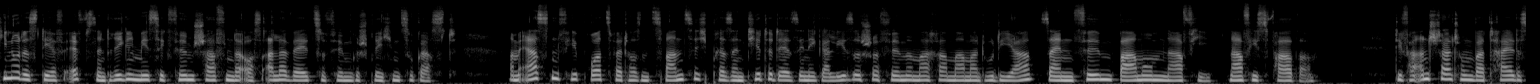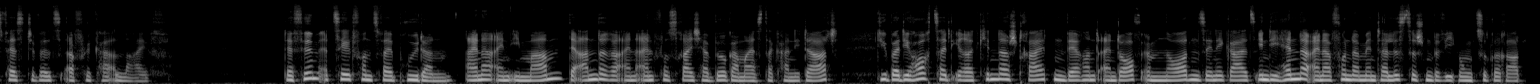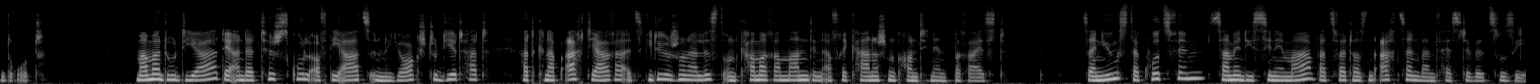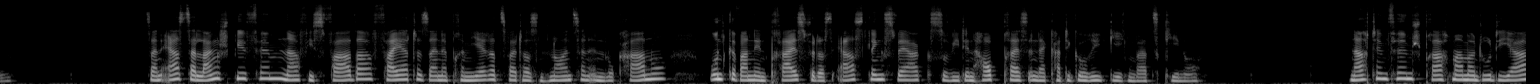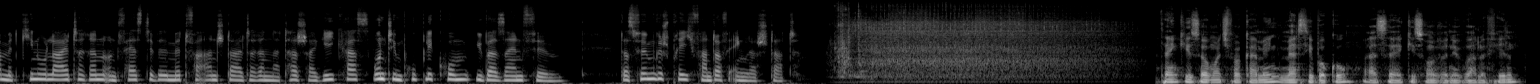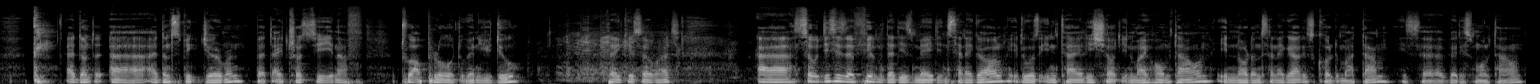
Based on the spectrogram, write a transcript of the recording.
Im Kino des DFF sind regelmäßig Filmschaffende aus aller Welt zu Filmgesprächen zu Gast. Am 1. Februar 2020 präsentierte der senegalesische Filmemacher Mamadou Dia seinen Film Bamum Nafi, Nafis Father. Die Veranstaltung war Teil des Festivals Africa Alive. Der Film erzählt von zwei Brüdern, einer ein Imam, der andere ein einflussreicher Bürgermeisterkandidat, die über die Hochzeit ihrer Kinder streiten, während ein Dorf im Norden Senegals in die Hände einer fundamentalistischen Bewegung zu geraten droht. Mamadou Dia, der an der Tisch School of the Arts in New York studiert hat, hat knapp acht Jahre als Videojournalist und Kameramann den afrikanischen Kontinent bereist. Sein jüngster Kurzfilm Samedi Cinema war 2018 beim Festival zu sehen. Sein erster Langspielfilm Nafis Father feierte seine Premiere 2019 in Locarno und gewann den Preis für das Erstlingswerk sowie den Hauptpreis in der Kategorie Gegenwartskino. Nach dem Film sprach Mamadou Dia mit Kinoleiterin und Festivalmitveranstalterin Natascha Gikas und dem Publikum über seinen Film. Das Filmgespräch fand auf Englisch statt. Thank you so much for coming. Merci beaucoup à ceux qui sont venus voir le film. I don't, uh, I don't speak German, but I trust you enough to applaud when you do. Thank you so much. Uh, so this is a film that is made in Senegal. It was entirely shot in my hometown in northern Senegal. It's called Matam. It's a very small town.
